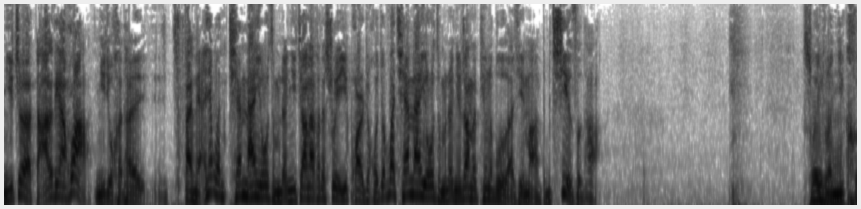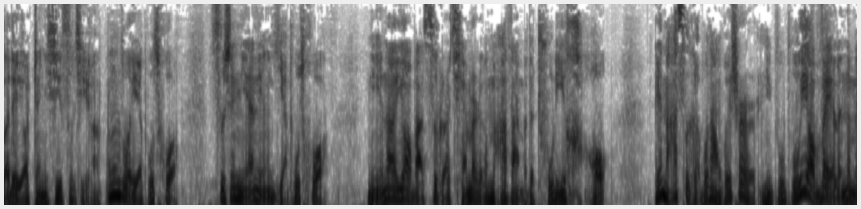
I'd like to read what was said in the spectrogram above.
你这打个电话，你就和他翻脸。哎呀，我前男友怎么着？你将来和他睡一块儿之后，就我前男友怎么着？你让他听了不恶心吗？这不气死他。所以说，你可得要珍惜自己了。工作也不错，自身年龄也不错，你呢要把自个儿前面这个麻烦把它处理好。别拿自个不当回事儿，你不不要为了那么，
